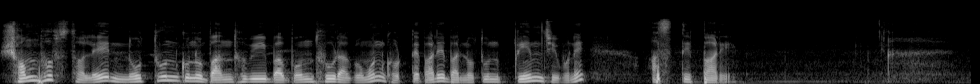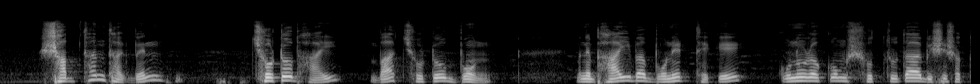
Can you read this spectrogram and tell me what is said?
সম্ভবস্থলে নতুন কোনো বান্ধবী বা বন্ধুর আগমন ঘটতে পারে বা নতুন প্রেম জীবনে আসতে পারে। সাবধান থাকবেন ছোট ভাই বা ছোট বোন। মানে ভাই বা বোনের থেকে কোনো রকম শত্রুতা, বিশেষত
